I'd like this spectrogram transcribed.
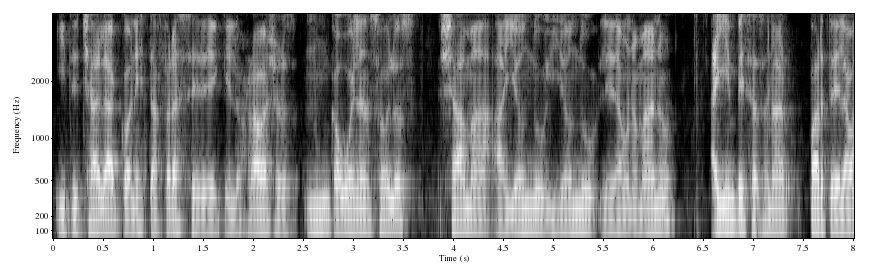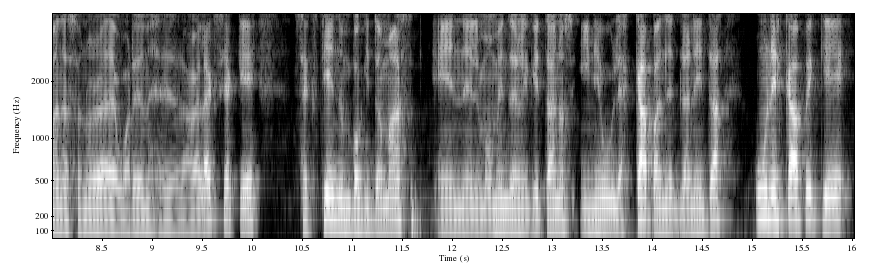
y T'Challa con esta frase de que los Ravagers nunca vuelan solos, llama a Yondu y Yondu le da una mano. Ahí empieza a sonar parte de la banda sonora de Guardianes de la Galaxia que se extiende un poquito más en el momento en el que Thanos y Nebula escapan del planeta. Un escape que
